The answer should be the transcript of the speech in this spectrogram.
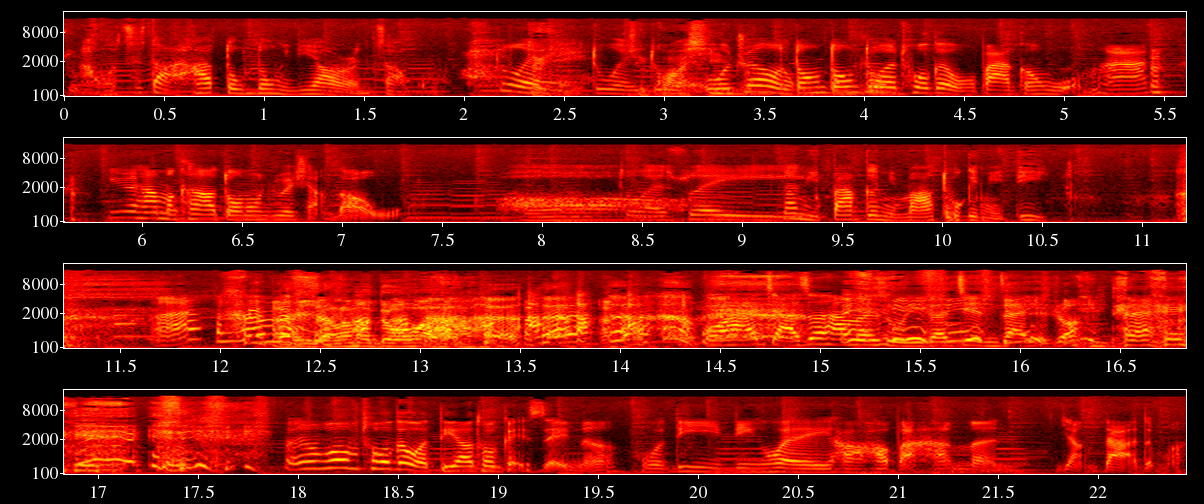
嘱。啊，我知道他东东一定要有人照顾。对对对我觉得我东东东东都会托给我爸跟我妈，因为他们看到东东就会想到我。哦，对，所以那你爸跟你妈托给你弟，啊，养那么多啊，我还假设他们属于一个健在的状态。如果托给我弟，要托给谁呢？我弟一定会好好把他们养大的嘛。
